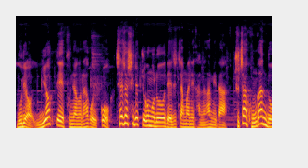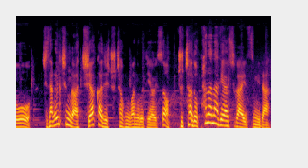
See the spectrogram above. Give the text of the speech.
무려 2억대에 분양을 하고 있고 최저 실입주금으로 내집 장만이 가능합니다. 주차 공간도 지상 1층과 지하까지 주차 공간으로 되어 있어 주차도 편안하게 할 수가 있습니다.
